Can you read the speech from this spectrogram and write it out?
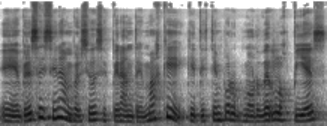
Eh, pero esa escena me pareció desesperante. Más que que te estén por morder los pies,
